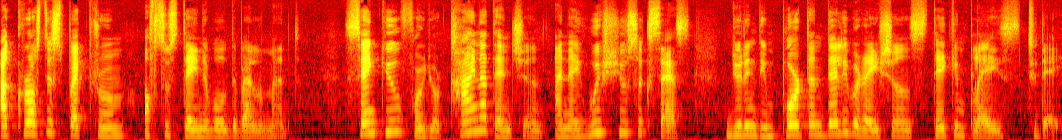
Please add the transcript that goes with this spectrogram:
across the spectrum of sustainable development. Thank you for your kind attention, and I wish you success during the important deliberations taking place today.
